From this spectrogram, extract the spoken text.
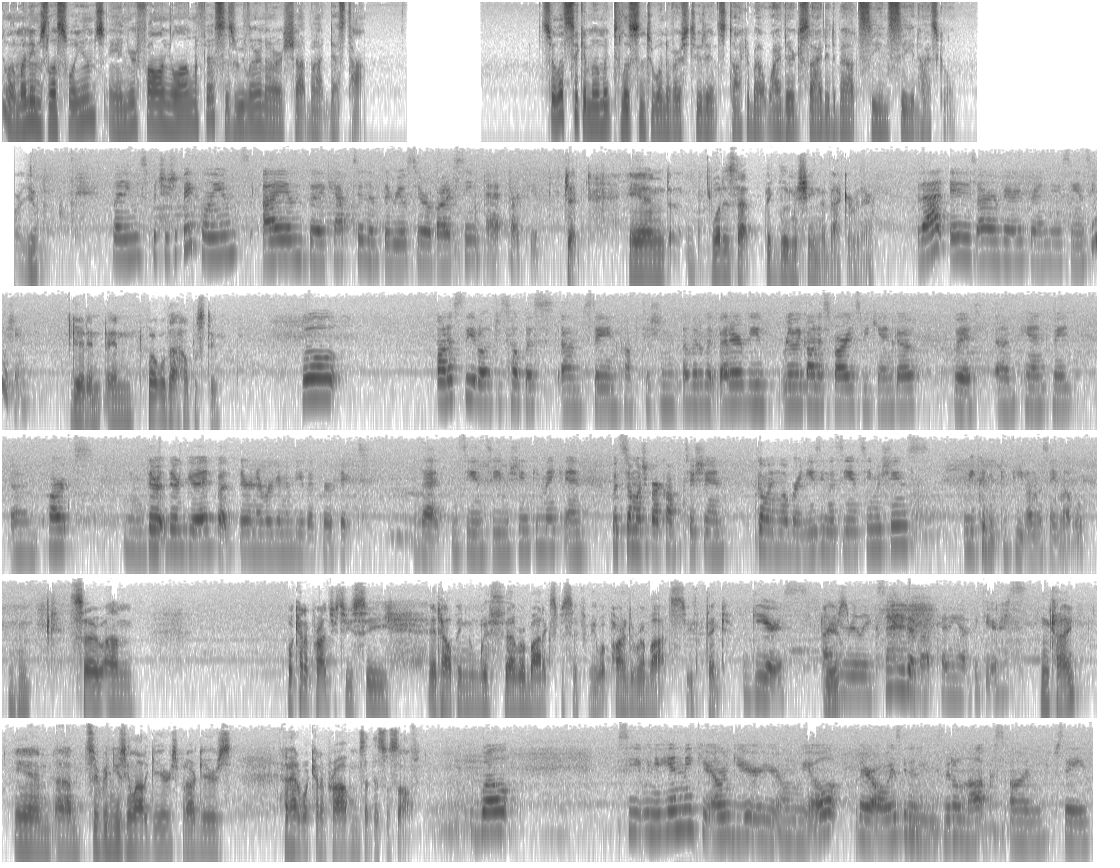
Hello, my name is Elisa Williams, and you're following along with us as we learn our ShopBot desktop. So let's take a moment to listen to one of our students talk about why they're excited about CNC in high school. Who are you? My name is Patricia Faith Williams. I am the captain of the Real Estate Robotics team at Parkview. Good. And what is that big blue machine in the back over there? That is our very brand new CNC machine. Good. And, and what will that help us do? Well, honestly, it'll just help us um, stay in competition a little bit better. We've really gone as far as we can go with um, handmade um, parts. I mean, they're they're good, but they're never going to be the perfect that the CNC machine can make. And with so much of our competition going over and using the CNC machines, we couldn't compete on the same level. hmm So, um, what kind of projects do you see it helping with uh, robotics specifically? What part of the robots do you think? Gears. Gears? I'm really excited about cutting out the gears. Okay. And um, so we've been using a lot of gears, but our gears have had what kind of problems that this will solve? Well, see, when you hand make your own gear or your own wheel, there are always going to be these little knocks on, say,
